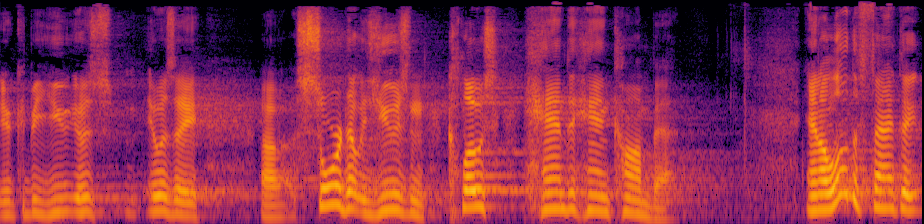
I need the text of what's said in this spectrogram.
it could be it was, it was a uh, sword that was used in close hand-to-hand combat. And I love the fact that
